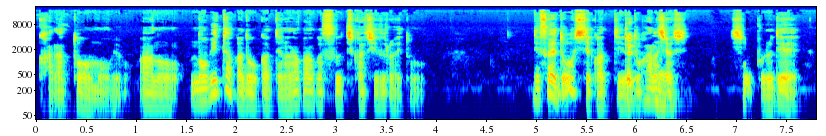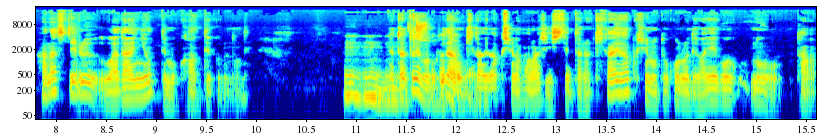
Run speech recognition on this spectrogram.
かなとは思うよ。あの、伸びたかどうかっていうのはなかなか数値化しづらいと思う。で、それどうしてかっていうと、で話はしシンプルで、話してる話題によっても変わってくるのね。うんうんうん。で例えば普だと思械学習の話してたら、機械学習のところでは英語の単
